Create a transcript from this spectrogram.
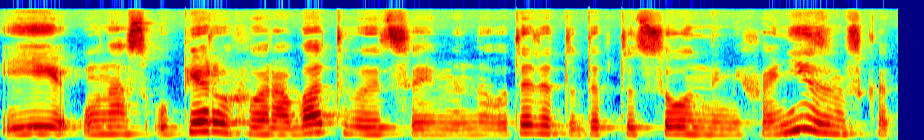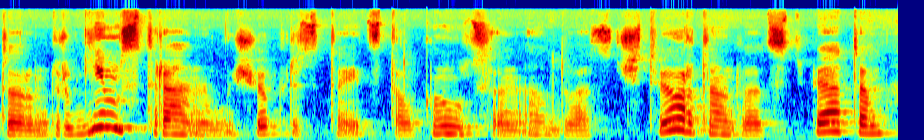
и у нас у первых вырабатывается именно вот этот адаптационный механизм, с которым другим странам еще предстоит столкнуться на 24-м, 25-м,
